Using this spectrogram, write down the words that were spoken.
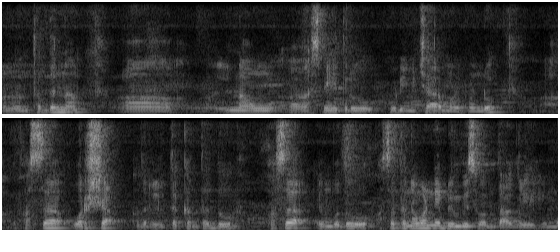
ಅನ್ನುವಂಥದ್ದನ್ನು ನಾವು ಸ್ನೇಹಿತರು ಕೂಡಿ ವಿಚಾರ ಮಾಡಿಕೊಂಡು ಹೊಸ ವರ್ಷ ಅದರಲ್ಲಿರ್ತಕ್ಕಂಥದ್ದು ಹೊಸ ಎಂಬುದು ಹೊಸತನವನ್ನೇ ಬಿಂಬಿಸುವಂತಾಗಲಿ ಎಂಬ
